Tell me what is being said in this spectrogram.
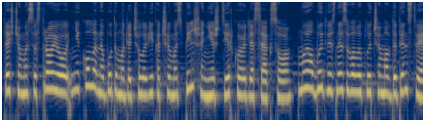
Те, що ми з сестрою ніколи не будемо для чоловіка чимось більше, ніж діркою для сексу. Ми обидві знизували плечима в дитинстві,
